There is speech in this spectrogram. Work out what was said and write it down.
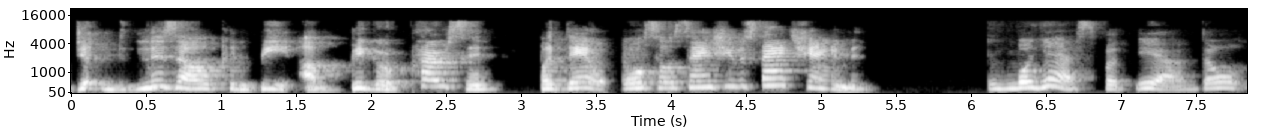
J- Lizzo can be a bigger person, but they're also saying she was fat shaming. Well, yes, but yeah, don't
